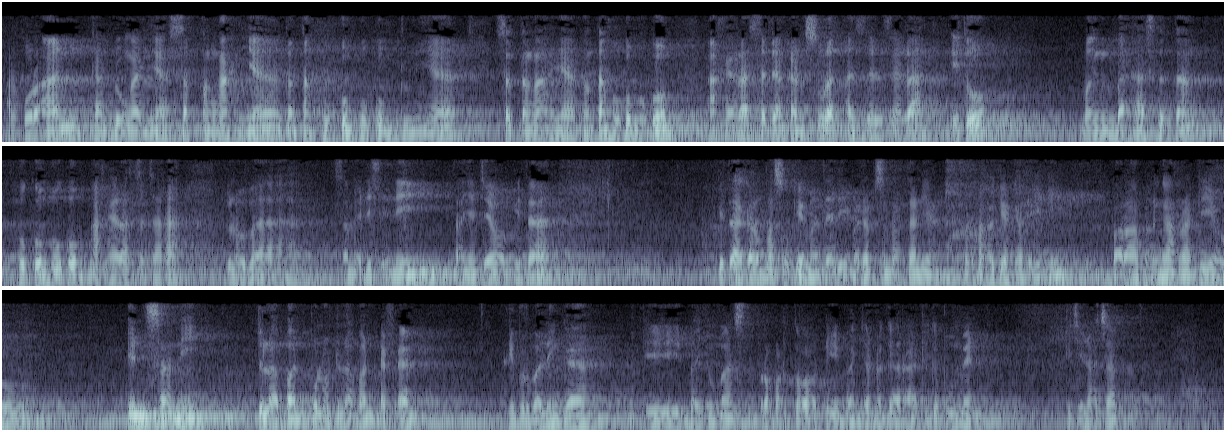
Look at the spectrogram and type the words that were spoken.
Al-Quran kandungannya setengahnya tentang hukum-hukum dunia, setengahnya tentang hukum-hukum akhirat. Sedangkan surat Az-Zalzalah itu membahas tentang hukum-hukum akhirat secara global. sampai di sini tanya jawab kita. Kita akan memasuki materi pada kesempatan yang berbahagia kali ini para pendengar radio Insani 88 FM di Purbalingga, di Banyumas, di Prokerto, di Banjarnegara, di Kebumen, di Cilacap.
